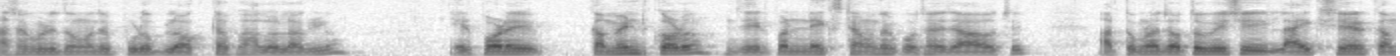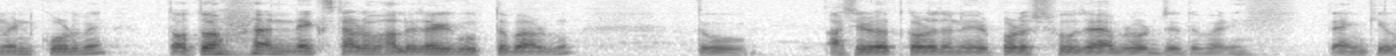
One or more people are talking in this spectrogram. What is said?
আশা করি তোমাদের পুরো ব্লগটা ভালো লাগল। এরপরে কমেন্ট করো যে এরপর নেক্সট আমাদের কোথায় যাওয়া উচিত। আর তোমরা যত বেশি লাইক শেয়ার কমেন্ট করবে তত আমরা নেক্সট আরও ভালো জায়গায় ঘুরতে পারব। তো আশীর্বাদ করার জন্য এরপরে সোজা অ্যাব্রোড যেতে পারি। থ্যাংক ইউ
